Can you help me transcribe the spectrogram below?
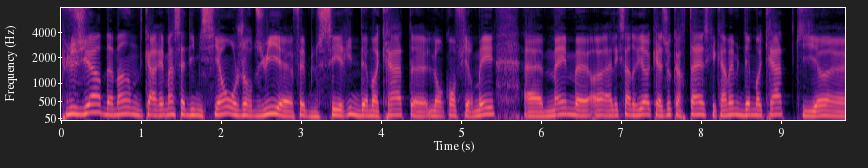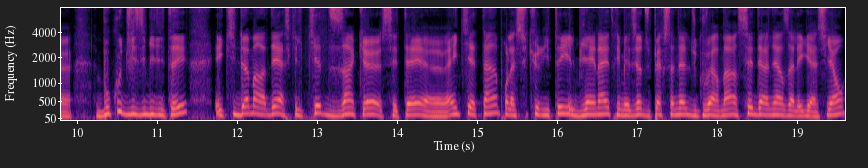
plusieurs demandent carrément sa démission. Aujourd'hui, fait une série de démocrates l'ont confirmé. Euh, même euh, Alexandria Ocasio-Cortez, qui est quand même une démocrate qui a euh, beaucoup de visibilité et qui demandait à ce qu'il quitte, que c'était inquiétant pour la sécurité et le bien-être immédiat du personnel du gouverneur, ces dernières allégations.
